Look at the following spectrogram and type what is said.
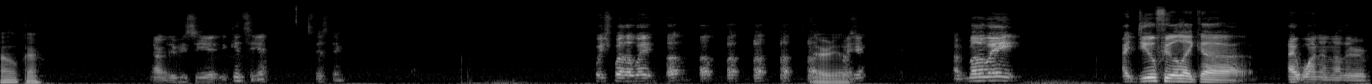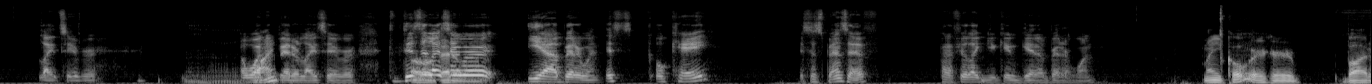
Oh, okay. I don't know if you see it. You can see it. It's this thing. Which, by the way, up, up, up, up, up, up. There it right is. here. Uh, by the way, I do feel like uh, I want another lightsaber. I want Why? a better lightsaber. This Oh, a lightsaber, yeah, a better one. It's okay. It's expensive, but I feel like you can get a better one. My coworker bought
